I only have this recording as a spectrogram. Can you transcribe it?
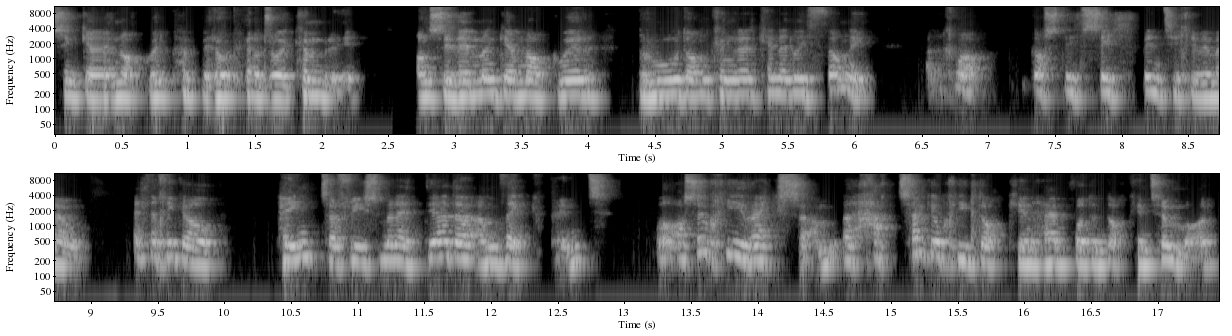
sy'n gefnogwyr pybyr o Peldroi Cymru, ond sydd ddim yn gefnogwyr brwd o'n cyngred cenedlaethol ni. A chmo, gostydd seithbint i chi fi mewn. Ellwch chi gael peint a ffris mynediad a amddegpint, Wel, os ewch chi i Rexham, yr hatag ewch chi docyn heb fod yn docyn tymor,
